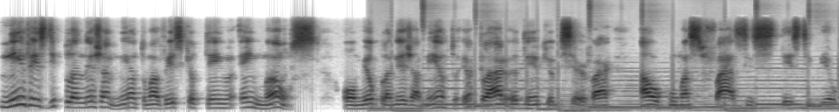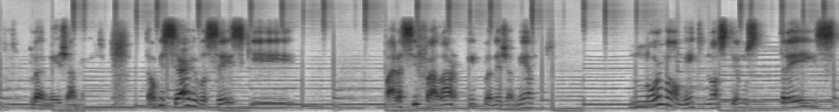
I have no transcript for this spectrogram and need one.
Níveis de planejamento, uma vez que eu tenho em mãos o meu planejamento, é claro, eu tenho que observar algumas fases deste meu planejamento. Então, observe vocês que para se falar em planejamento, normalmente nós temos três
